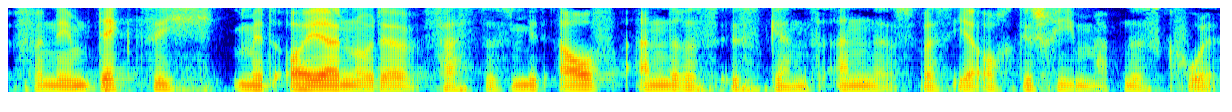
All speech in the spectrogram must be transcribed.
von dem deckt sich mit euren oder fasst es mit auf, anderes ist ganz anders, was ihr auch geschrieben habt, das ist cool.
